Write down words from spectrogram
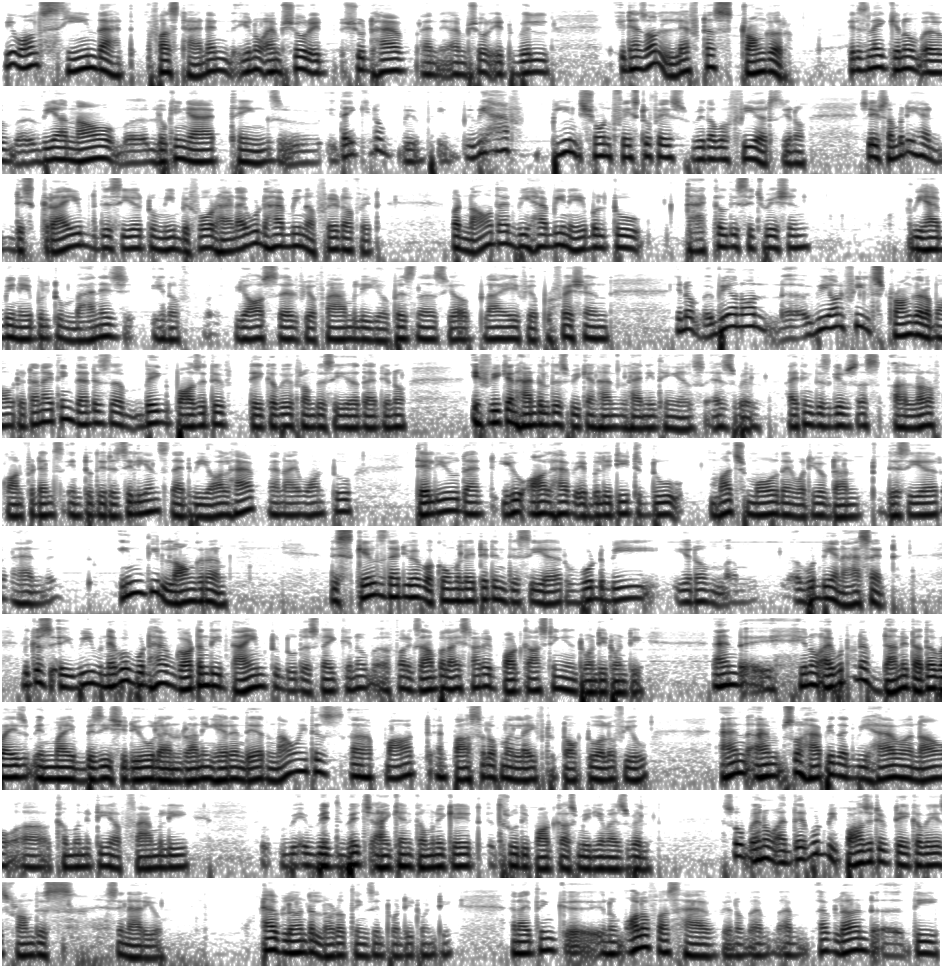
we've all seen that firsthand. And you know i'm sure it should have and i'm sure it will it has all left us stronger. It is like you know uh, we are now uh, looking at things like you know we, we have been shown face to face with our fears you know. So if somebody had described this year to me beforehand i would have been afraid of it. But now that we have been able to tackle the situation we have been able to manage you know yourself your family your business your life your profession. You know we are all uh, we all feel stronger about it. And i think that is a big positive takeaway from this year that you know if we can handle this we can handle anything else as well. I think this gives us a lot of confidence into the resilience that we all have. And i want to tell you that you all have ability to do much more than what you have done this year. And in the long run the skills that you have accumulated in this year would be you know would be an asset because uh, we never would have gotten the time to do this like you know uh, for example i started podcasting in 2020 and uh, you know i would not have done it otherwise in my busy schedule and running here and there now it is a part and parcel of my life to talk to all of you and i'm so happy that we have a now a community a family with which I can communicate through the podcast medium as well. So, you know, uh, there would be positive takeaways from this scenario. I've learned a lot of things in 2020, and I think uh, you know all of us have. You know, I've, I've, I've learned uh, the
